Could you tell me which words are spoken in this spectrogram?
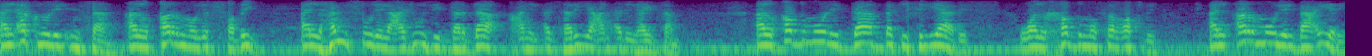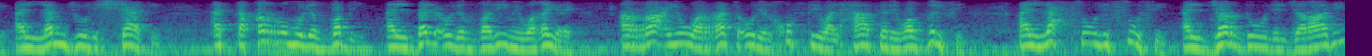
الأكل للإنسان القرن للصبي الهمس للعجوز الدرداء عن الأزهرية عن أبي الهيثم. القضم للدابة في اليابس والخضم في الرطب. الأرم للبعير اللمج للشاة. التقرم للظبي البلع للظليم وغيره. الرعي والرتع للخف والحافر والظلف. اللحس للسوس الجرد للجراد.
